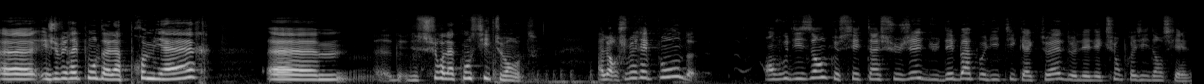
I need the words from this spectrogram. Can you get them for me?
euh, et je vais répondre à la première euh, sur la constituante. Alors, je vais répondre en vous disant que c'est un sujet du débat politique actuel de l'élection présidentielle.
